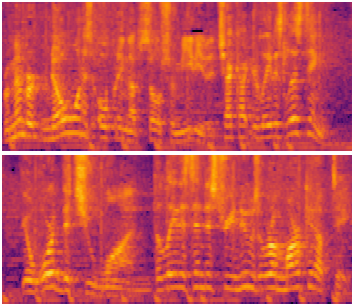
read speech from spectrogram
Remember, no one is opening up social media to check out your latest listing the award that you won, the latest industry news, or a market update.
